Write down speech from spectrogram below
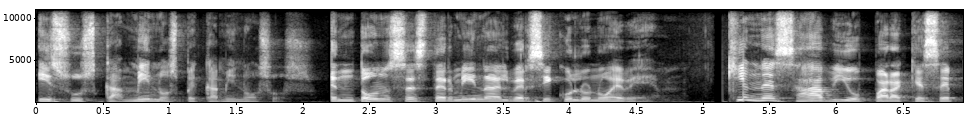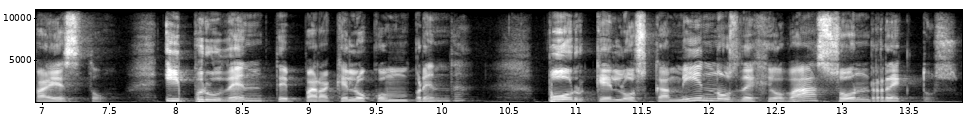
y sus caminos pecaminosos. Entonces termina el versículo 9. ¿Quién es sabio para que sepa esto y prudente para que lo comprenda? porque los caminos de Jehová son rectos,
